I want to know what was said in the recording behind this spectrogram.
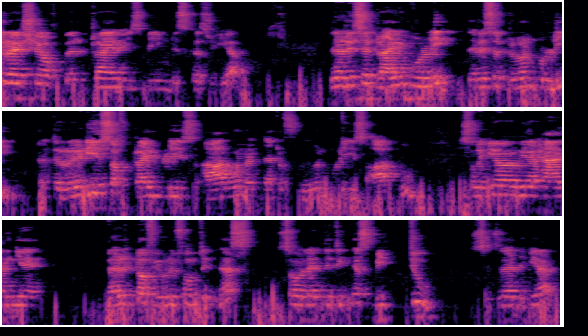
ratio of belt drive is being discussed here. There is a driving pulley, there is a driven pulley, and the radius of driving pulley is R1 and that of driven pulley is R2. So here we are having a belt of uniform thickness. So let the thickness be 2. So that here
